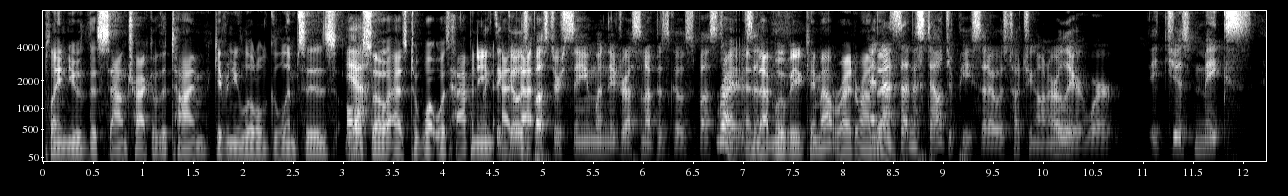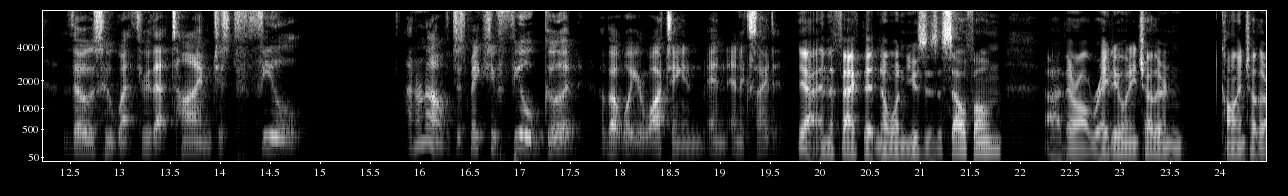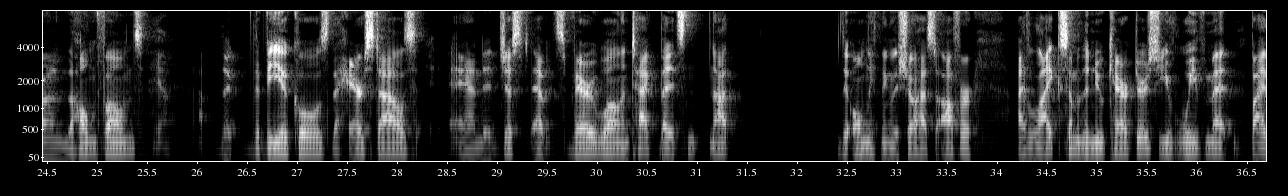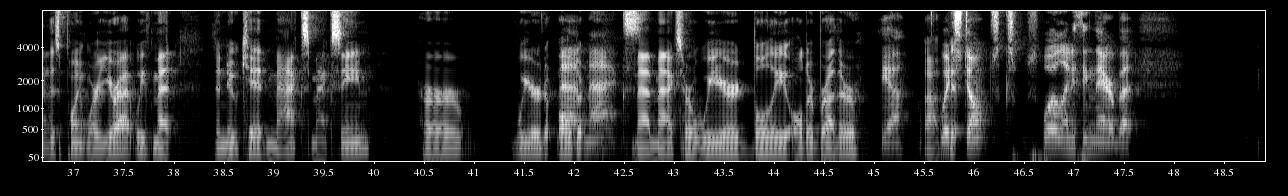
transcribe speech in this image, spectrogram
playing you the soundtrack of the time, giving you little glimpses Yeah. also as to what was happening The at that Ghostbuster scene when they're dressing up as Ghostbusters. right. And, that movie came out right around and then. that's that nostalgia piece that I was touching on earlier, where it just makes those who went through that time just feel. I don't know, just makes you feel good about what you're watching and, and, and excited. Yeah, and the fact that no one uses a cell phone, uh, they're all radioing each other and calling each other on the home phones. Yeah. the the vehicles, the hairstyles, and it just it's very well intact. But it's not the only thing the show has to offer. I like some of the new characters. You've, we've met by this point where you're at. We've met the new kid Max, Maxine, her weird Mad older Max. Mad Max, her weird bully older brother. Yeah. Uh, Which don't spoil anything there, but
